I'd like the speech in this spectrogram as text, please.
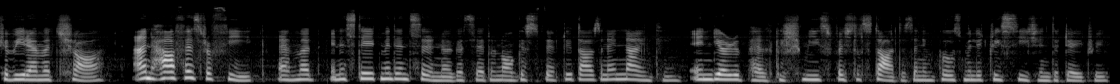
Shabir Ahmed Shah, and Hafiz Rafiq Ahmed, in a statement in Srinagar, said on August 5, 2019, India repelled Kashmir's special status and imposed military siege in the territory,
